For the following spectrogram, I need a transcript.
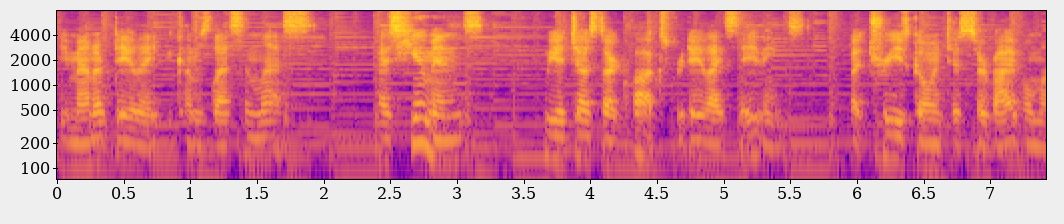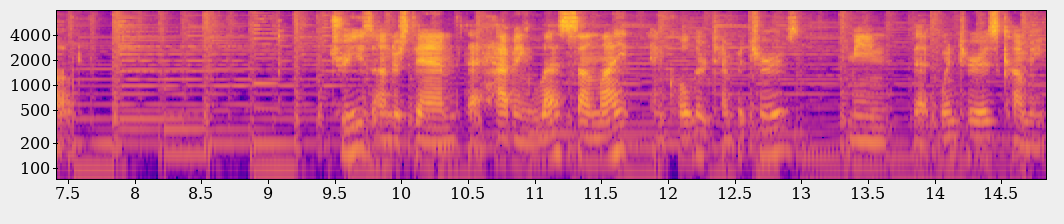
the amount of daylight becomes less and less. As humans, we adjust our clocks for daylight savings, but trees go into survival mode. Trees understand that having less sunlight and colder temperatures mean that winter is coming.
